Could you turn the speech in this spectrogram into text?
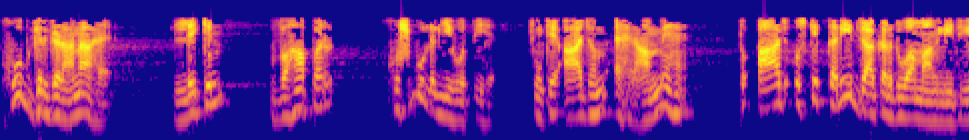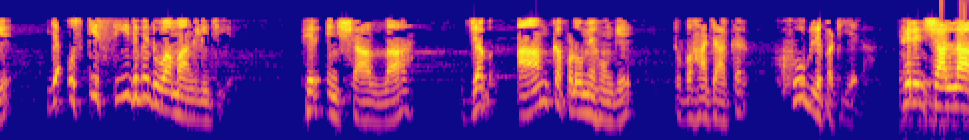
خوب گر گڑانا ہے، لیکن وہاں پر خوشبو لگی ہوتی ہے۔ چونکہ آج ہم احرام میں ہیں، تو آج اس کے قریب جا کر دعا مانگ لیجیے یا اس کی سیدھ میں دعا مانگ لیجیے۔ پھر انشاءاللہ جب عام کپڑوں میں ہوں گے تو وہاں جا کر خوب لپٹیے گا۔ پھر انشاءاللہ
